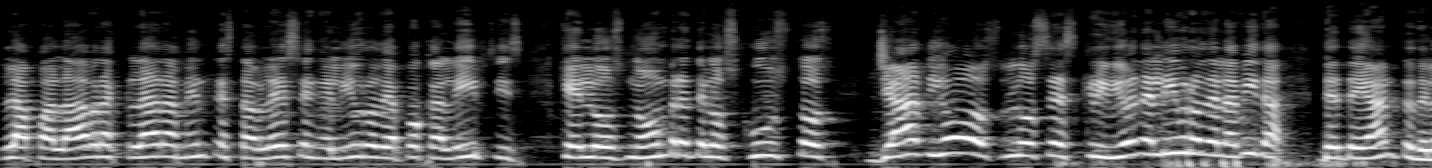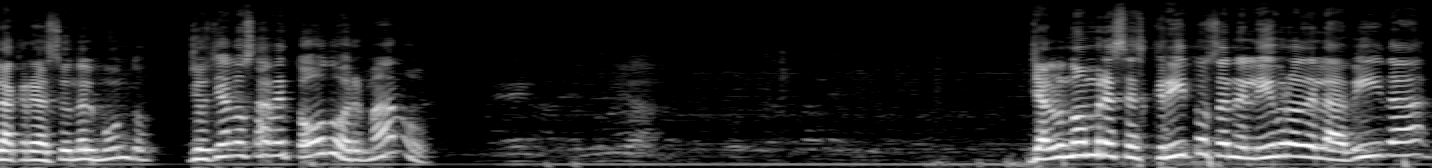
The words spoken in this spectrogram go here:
La palabra claramente establece en el libro de Apocalipsis que los nombres de los justos ya Dios los escribió en el libro de la vida desde antes de la creación del mundo. Dios ya lo sabe todo, hermano. Ya los nombres escritos en el libro de la vida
